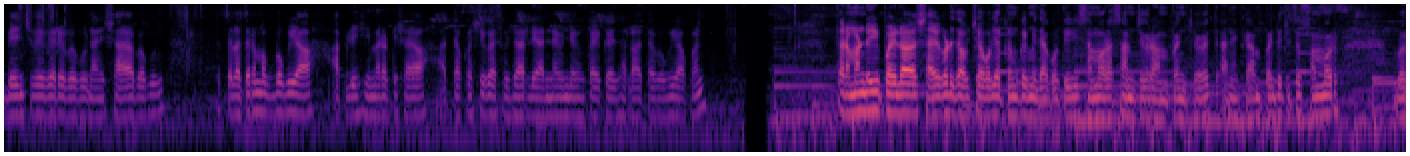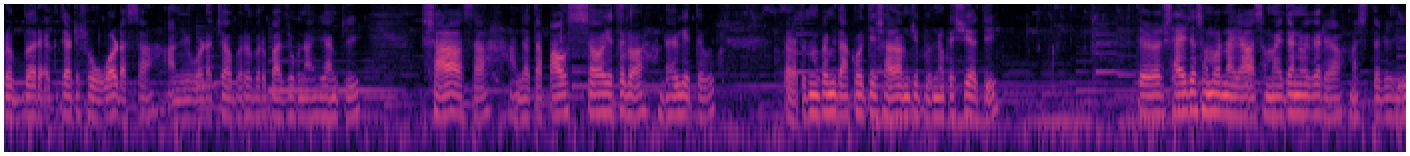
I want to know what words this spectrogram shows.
बेंच वगैरे बघून आणि शाळा बघून. चला तर मग बघूया आपली ही मराठी शाळा. आता कशी काय सुधारली आणि नवीन नवीन काय काय झालं आता बघूया आपण. तर मंडळी पहिला शाळेकडे जाऊच्या अगोदर तुमका मी दाखवते ही समोर असा आमची ग्रामपंचायत आणि ग्रामपंचायतीच्या समोर बरोबर एक्झॅक्ट शो वड असा आणि वडाच्या बरोबर बाजूक ही आमची शाळा असा. आणि आता पाऊस येतो ढग येतो. तर आता तुमका मी दाखवते शाळा आमची पूर्ण कशी आहे ती. तर शाळेच्या समोर ना या असं मैदान वगैरे मस्तपैकी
